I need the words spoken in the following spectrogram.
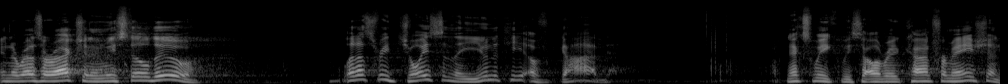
in the resurrection, and we still do. Let us rejoice in the unity of God. Next week, we celebrate confirmation,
